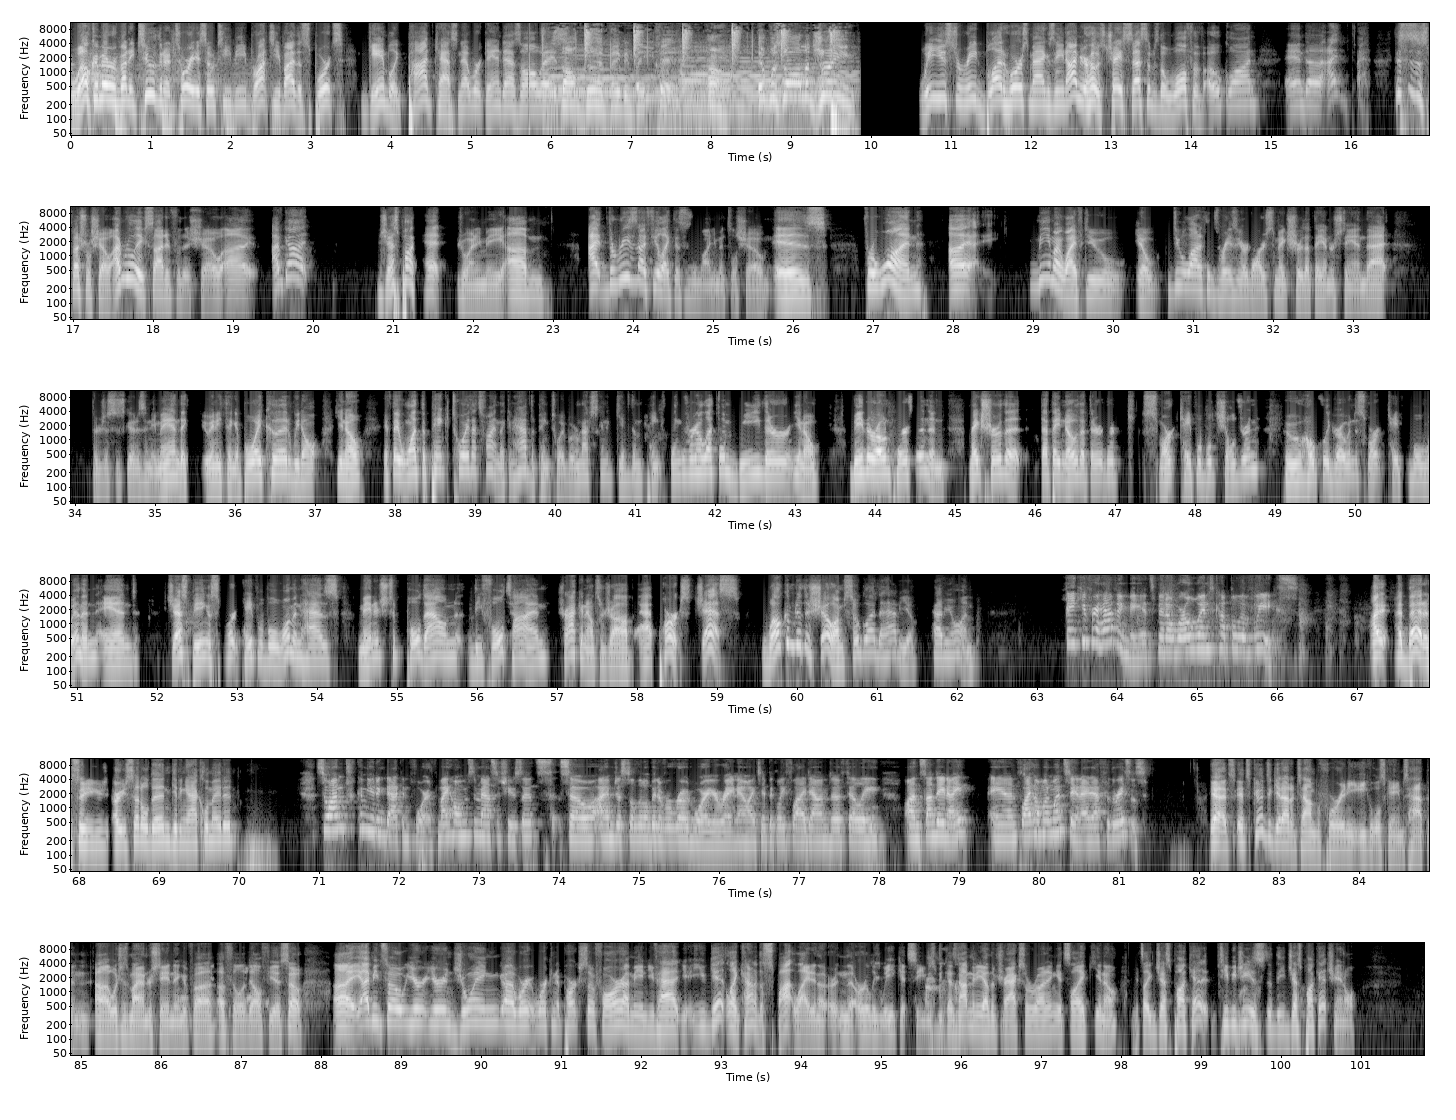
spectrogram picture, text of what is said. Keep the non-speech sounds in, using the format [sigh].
Welcome, everybody, to the Notorious OTB, brought to you by the Sports Gambling Podcast Network. And as always, It's all good, baby, baby. Uh, it was all a dream. we used to read Blood Horse Magazine. I'm your host, Chase Sessoms, the Wolf of Oaklawn. And uh, I, this is a special show. I'm really excited for this show. Uh, I've got Jess Paquette joining me. Um, I the reason I feel like this is a monumental show is, for one, uh, me and my wife do you know do a lot of things raising our daughters to make sure that they understand that they're just as good as any man they can do anything a boy could we don't you know if they want the pink toy that's fine they can have the pink toy but we're not just going to give them pink things we're going to let them be their you know be their own person and make sure that that they know that they're they're smart capable children who hopefully grow into smart capable women and just being a smart capable woman has managed to pull down the full-time track announcer job at Parx. Jess, welcome to the show. I'm so glad to have you have you on. Thank you for having me. It's been a whirlwind couple of weeks. I I bet. So you are you settled in, getting acclimated? So I'm commuting back and forth. My home's in Massachusetts, so I'm just a little bit of a road warrior right now. I typically fly down to Philly on Sunday night and fly home on Wednesday night after the races. Yeah, it's it's good to get out of town before any Eagles games happen, uh, which is my understanding of uh, of Philadelphia. So, uh, I mean, so you're you're enjoying uh, wor- working at Parx so far. I mean, you've had you- get like kind of the spotlight in the in the early week, it seems, because not many other tracks are running. It's like you know, it's like Jess Paquette. TVG is the, the Jess Paquette channel.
